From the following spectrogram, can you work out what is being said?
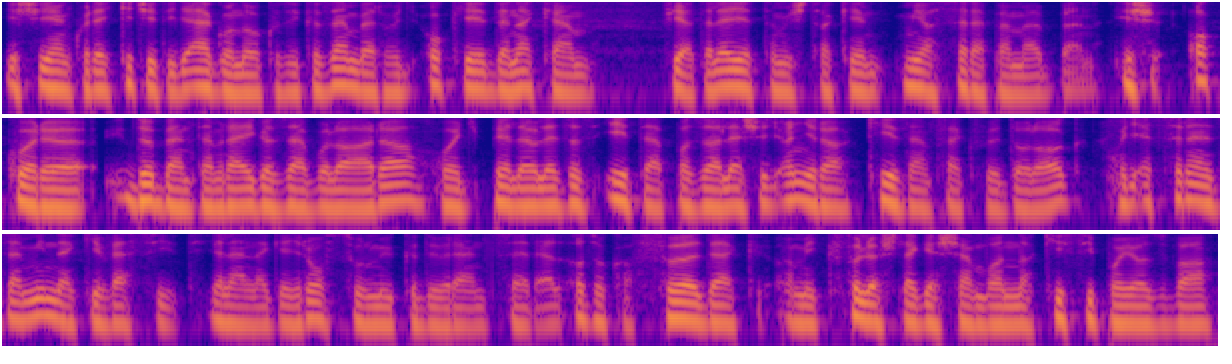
és ilyenkor egy kicsit így elgondolkozik az ember, hogy oké, okay, de nekem fiatal egyetemistaként mi a szerepem ebben. És akkor döbbentem rá igazából arra, hogy például ez az ételpazarlás egy annyira kézenfekvő dolog, hogy egyszerűen ezzel mindenki veszít jelenleg egy rosszul működő rendszerrel. Azok a földek, amik fölöslegesen vannak kiszipolyozva,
